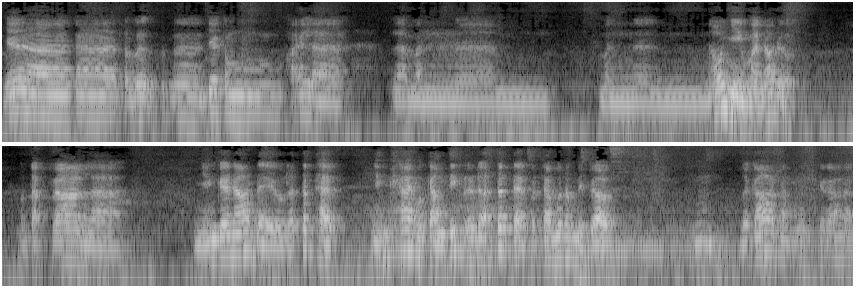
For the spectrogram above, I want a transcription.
Chứ, à, ừ, chứ không phải là là mình à, mình à, nói nhiều mà nói được. Mà thật ra là những cái đó đều là tích hợp. Những cái mà cần thiết để tích hợp vào trong cái thông điệp rồi. Ừ, đã là có trong cái đó là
